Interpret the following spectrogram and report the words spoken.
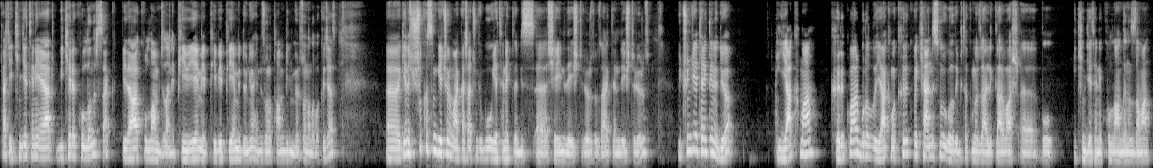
Gerçi ikinci yeteneği eğer bir kere kullanırsak bir daha kullanmayacağız. Hani PvE mi PvP'ye mi dönüyor henüz onu tam bilmiyoruz ona da bakacağız. Ee, gene şu kısım geçiyorum arkadaşlar çünkü bu yetenekle biz e, şeyini değiştiriyoruz özelliklerini değiştiriyoruz. Üçüncü yetenekte ne diyor? Yakma, kırık var. Burada da yakma, kırık ve kendisine uyguladığı bir takım özellikler var e, bu ikinci yetenek kullandığınız zaman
